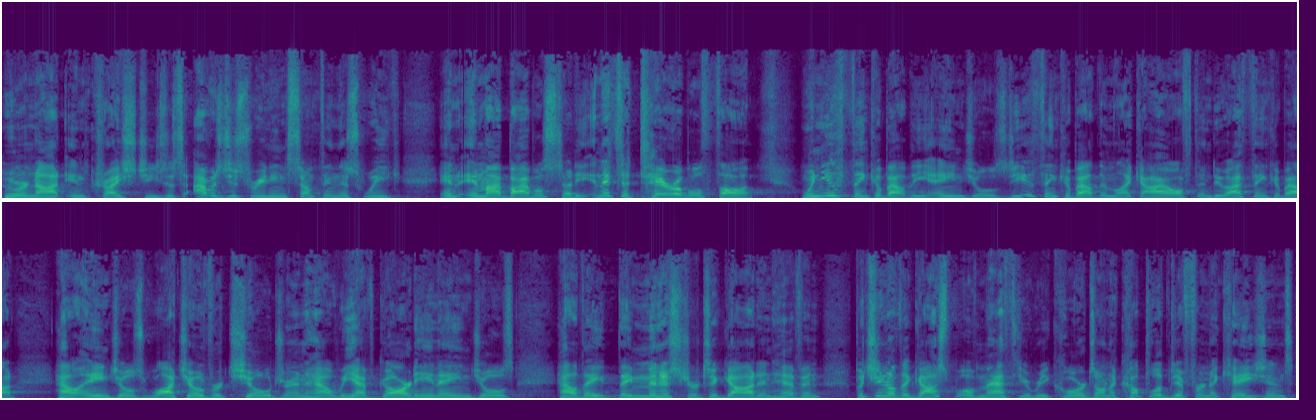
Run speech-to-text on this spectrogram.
who are not in Christ Jesus. I was just reading something this week in, in my Bible study, and it's a terrible thought. When you think about the angels, do you think about them like I often do? I think about how angels watch over children, how we have guardian angels, how they, they minister to God in heaven. But you know, the Gospel of Matthew records on a couple of different occasions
